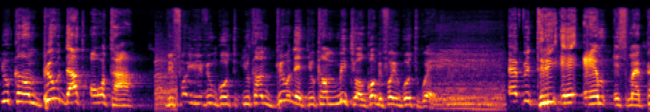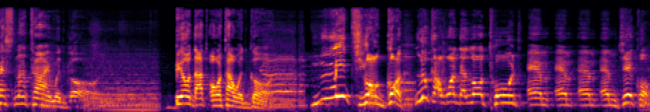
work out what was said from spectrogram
You can build that altar before you even go to, you can build it, you can meet your God before you go to work. Every 3 a.m. is my personal time with God. Build that altar with God. Meet your God. Look at what the Lord told um, um, um, um, Jacob.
